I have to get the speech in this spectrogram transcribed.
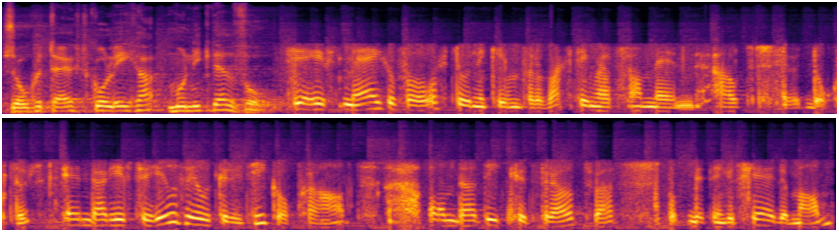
Zo getuigt collega Monique Delvaux. Zij heeft mij gevolgd toen ik in verwachting was van mijn oudste dochter. En daar heeft ze heel veel kritiek op gehad. Omdat ik getrouwd was met een gescheiden man.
